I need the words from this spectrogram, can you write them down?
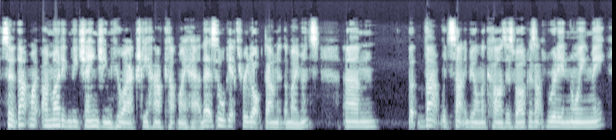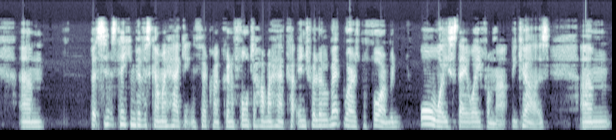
so that might, I might even be changing who I actually have cut my hair. Let's all get through lockdown at the moment. Um, but that would certainly be on the cards as well because that's really annoying me. Um, but since taking Viviscal, my hair getting thicker, I can afford to have my hair cut into a little bit, whereas before I would always stay away from that because um,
